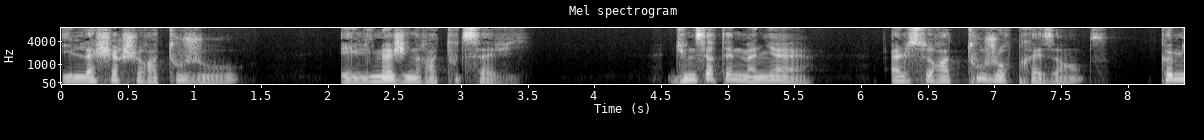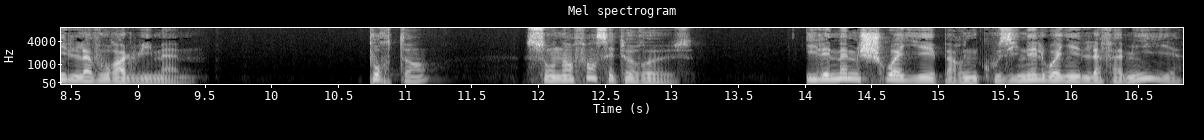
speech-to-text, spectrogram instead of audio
il la cherchera toujours et l'imaginera toute sa vie. D'une certaine manière, elle sera toujours présente, comme il l'avouera lui-même. Pourtant, son enfance est heureuse. Il est même choyé par une cousine éloignée de la famille,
